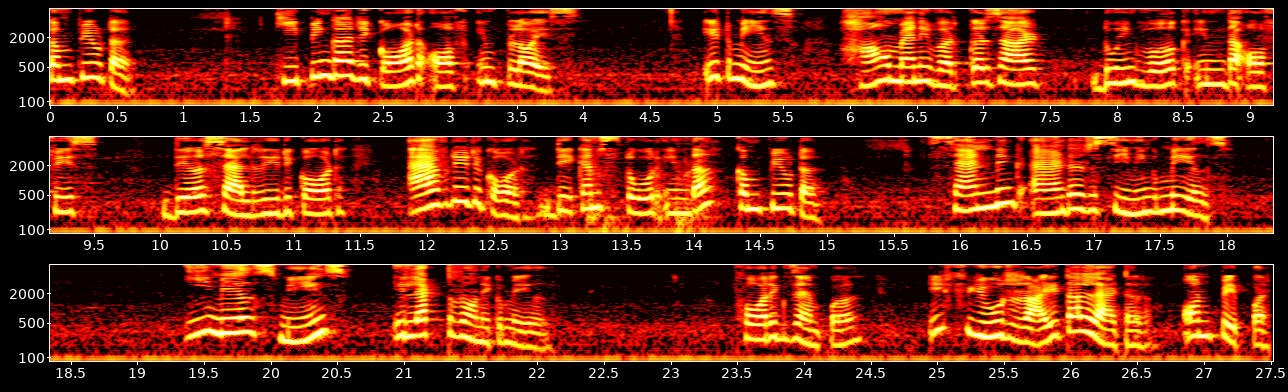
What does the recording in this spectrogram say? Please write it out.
computer. Keeping a record of employees. It means how many workers are doing work in the office, their salary record, every record they can store in the computer. Sending and receiving mails. Emails means electronic mail. For example, if you write a letter on paper,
